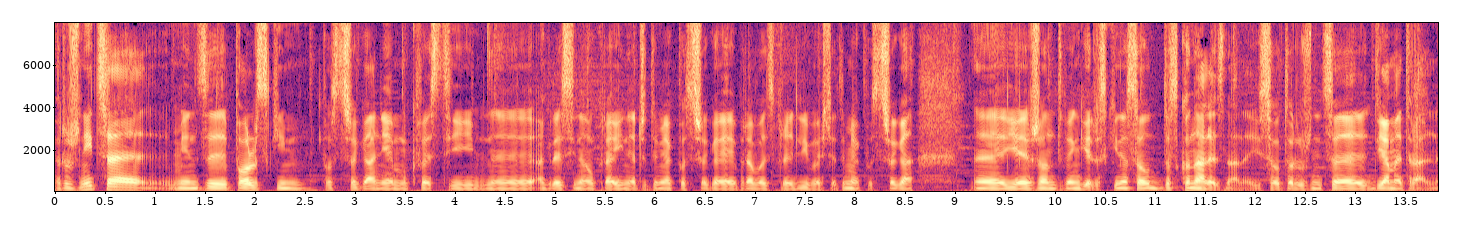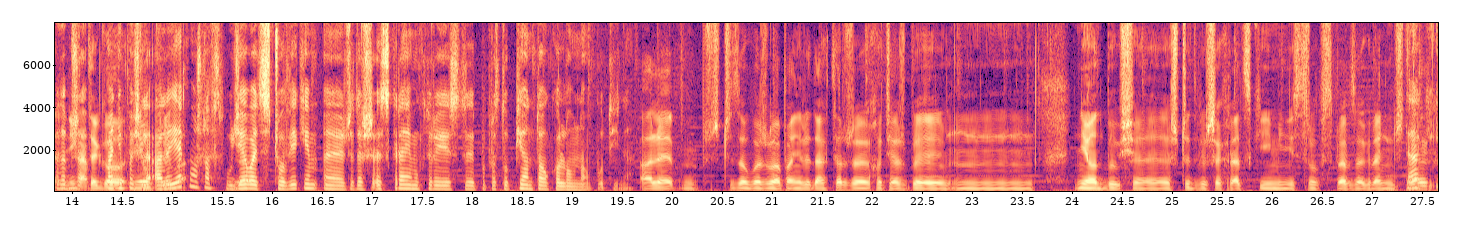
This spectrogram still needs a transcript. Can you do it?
Różnice między polskim postrzeganiem kwestii y, agresji na Ukrainę, czy tym, jak postrzega je Prawo i Sprawiedliwość, a tym, jak postrzega je rząd węgierski, no są doskonale znane i są to różnice diametralne. Dobrze, Nikt tego panie pośle, ale jak można współdziałać no. z człowiekiem, e, czy też z krajem, który jest e, po prostu piątą kolumną Putina? Ale czy zauważyła pani redaktor, że chociażby mm, nie odbył się szczyt wyszehradzki ministrów spraw zagranicznych? Tak,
